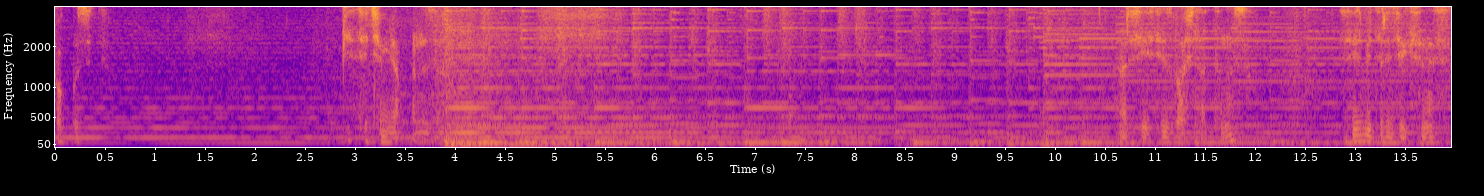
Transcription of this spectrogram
Çok basit. Bir seçim yapmanızı. Her şeyi siz başlattınız. Siz bitireceksiniz.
